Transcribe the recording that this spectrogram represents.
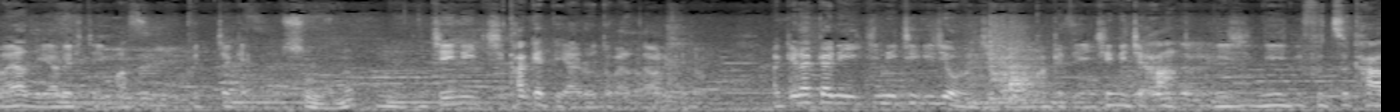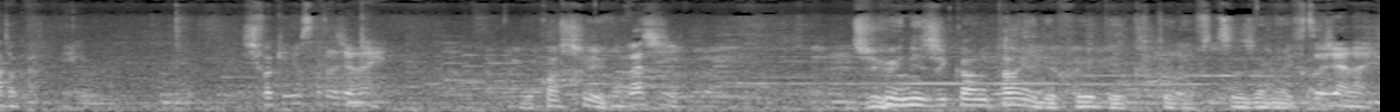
親でやる人います。ぶっちゃけ、うん、そうだね。1日かけてやるとかだってあるけど明らかに1日以上の時間をかけて1日半とか 2, 2, 日とかって初期の沙汰じゃない。おかしいおかしい。12時間単位で増えていくっていうのは普通じゃない普通じゃない。み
